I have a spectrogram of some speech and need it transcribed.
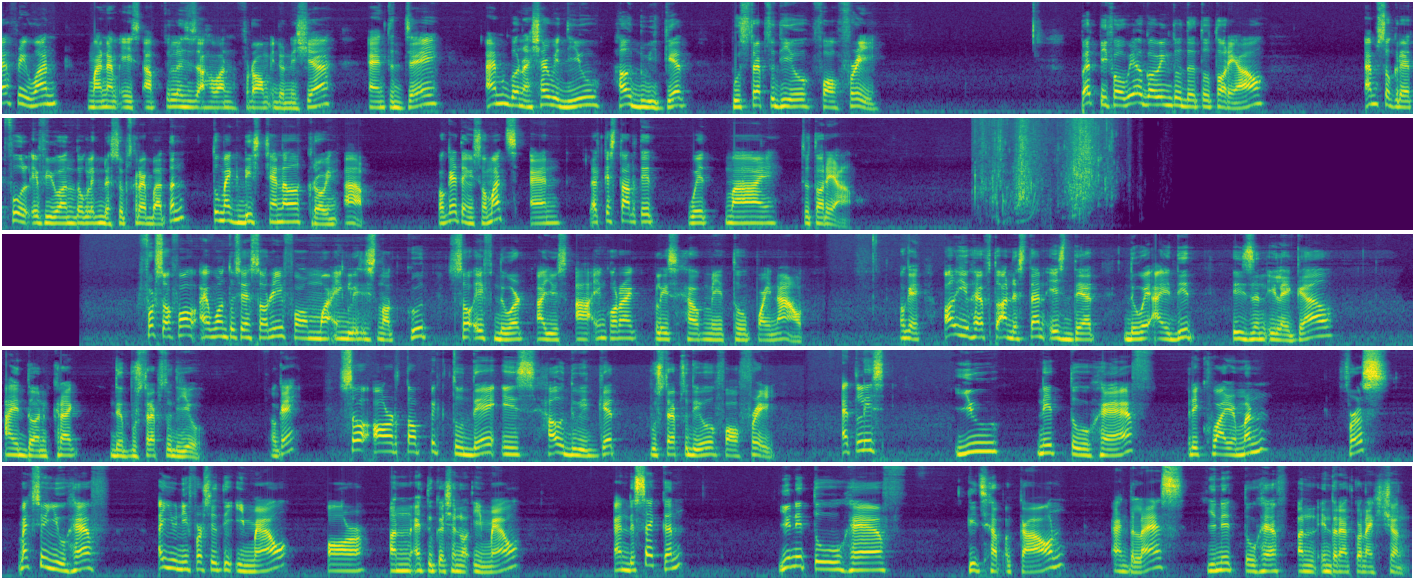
Everyone, my name is Abdullah Ahwan from Indonesia and today I'm gonna share with you how do we get Bootstrap Studio for free. But before we are going to the tutorial, I'm so grateful if you want to click the subscribe button to make this channel growing up. Okay, thank you so much and let's get started with my tutorial. First of all, I want to say sorry for my English is not good, so if the word I use are incorrect, please help me to point out. Okay, all you have to understand is that the way I did isn't illegal. I don't crack the Bootstrap Studio. Okay? So our topic today is how do we get Bootstrap Studio for free? At least you need to have requirement. First, make sure you have a university email or an educational email. And the second, you need to have GitHub account. And the last, you need to have an internet connection.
